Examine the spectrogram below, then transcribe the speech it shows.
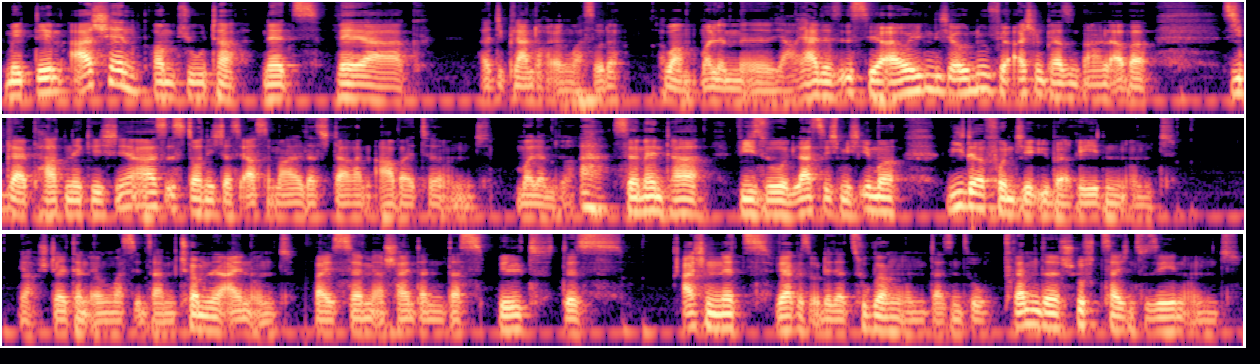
mit dem Aschencomputer-Netzwerk. Die plant doch irgendwas, oder? Aber mal im, äh, ja, ja, das ist ja eigentlich auch nur für Aschenpersonal, aber sie bleibt hartnäckig. Ja, es ist doch nicht das erste Mal, dass ich daran arbeite. Und Mollem so, ah, Samantha, wieso lasse ich mich immer wieder von dir überreden? Und ja, stellt dann irgendwas in seinem Terminal ein und bei Sam erscheint dann das Bild des Aschennetzwerkes oder der Zugang und da sind so fremde Schriftzeichen zu sehen und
